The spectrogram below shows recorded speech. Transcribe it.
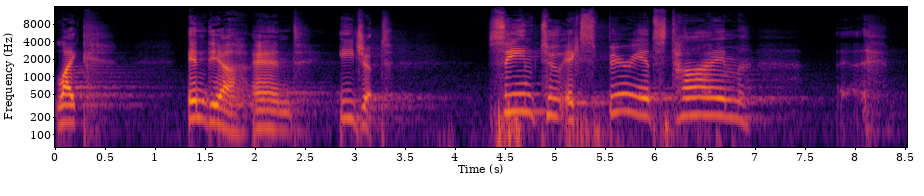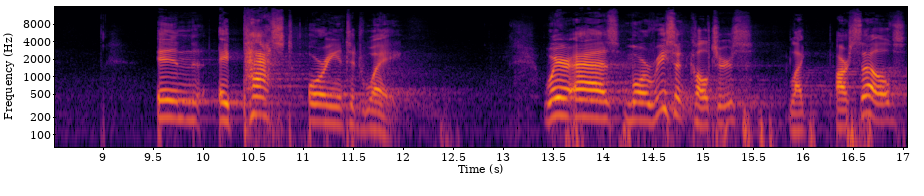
like India and Egypt, seem to experience time uh, in a past oriented way. Whereas more recent cultures, like ourselves,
